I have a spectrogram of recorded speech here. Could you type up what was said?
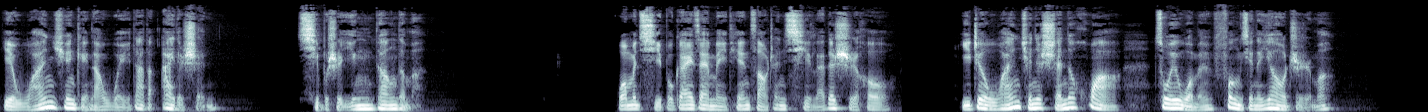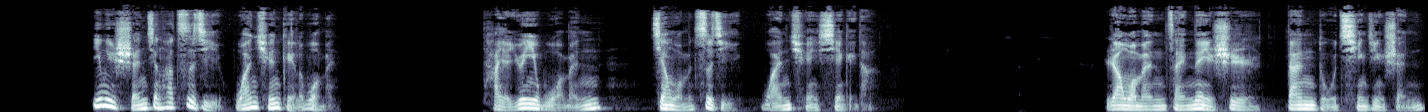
也完全给那伟大的爱的神，岂不是应当的吗？我们岂不该在每天早晨起来的时候，以这完全的神的话作为我们奉献的要旨吗？因为神将他自己完全给了我们，他也愿意我们将我们自己。完全献给他，让我们在内室单独亲近神，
